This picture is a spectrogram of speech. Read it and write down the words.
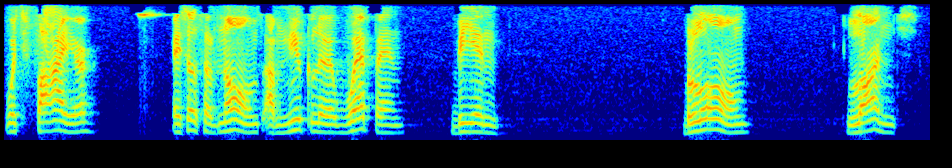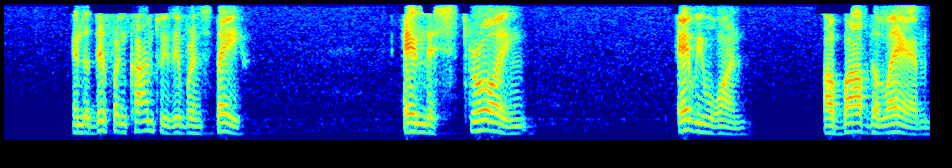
which fire is also known as nuclear weapon being blown launched in the different countries, different states, and destroying everyone above the land.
